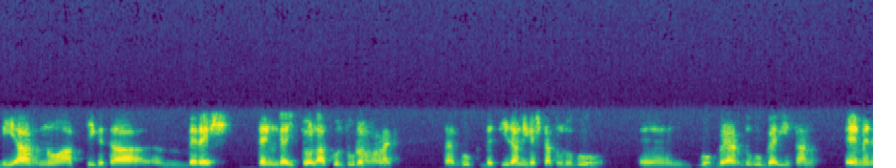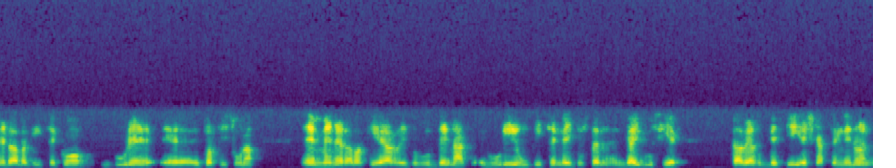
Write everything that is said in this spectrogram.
biharnoatik eta berez ten gaitola kultura horrek, eta guk beti danik eskatu dugu, e, guk behar dugu gai izan, hemen erabakitzeko gure e, etortizuna. Hemen erabaki behar ditugu denak, guri unkitzen gaituzten gai guziek, eta behar, beti eskatzen genuen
